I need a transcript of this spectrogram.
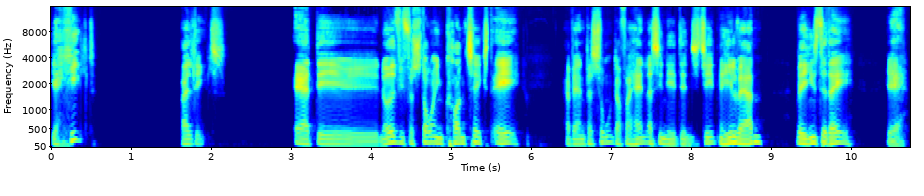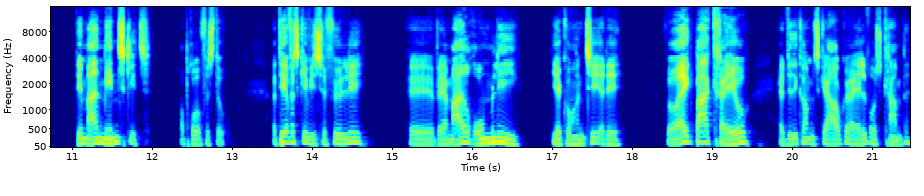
Ja, helt aldeles. Er det noget, vi forstår i en kontekst af at være en person, der forhandler sin identitet med hele verden hver eneste dag? Ja, det er meget menneskeligt at prøve at forstå. Og derfor skal vi selvfølgelig øh, være meget rummelige i at kunne håndtere det. For ikke bare kræve, at vedkommende skal afgøre alle vores kampe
